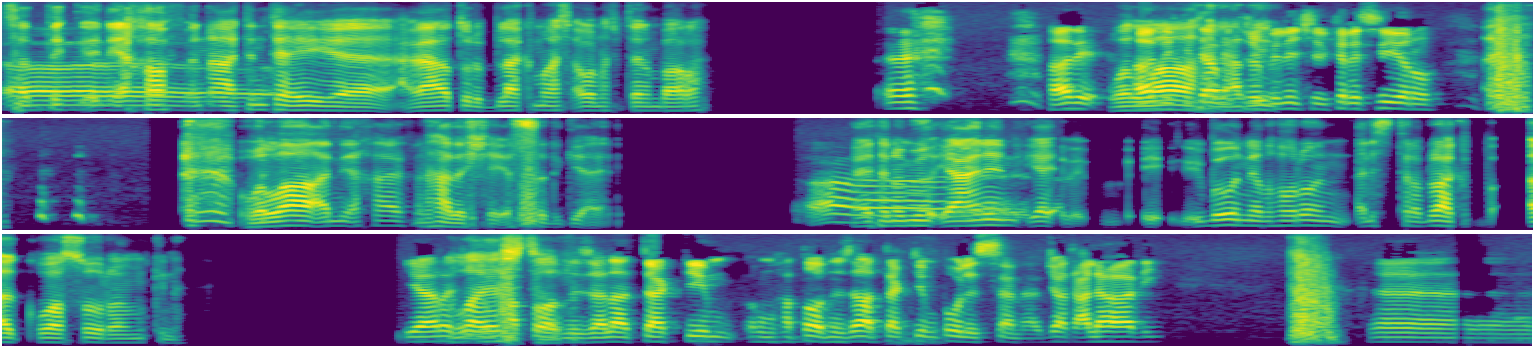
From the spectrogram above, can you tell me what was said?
تصدق إني أخاف آه، إنها تنتهي آه، على طول Black Mass أول ما تبدأ المباراة. هذه والله هذه كتابة العظيم. تريبل اتش الكريس هيرو والله إني أخاف من هذا الشيء الصدق يعني. حيث إنهم ي- يعني آه، ي- يبون يظهرون Aleister Black بأقوى صورة ممكنة. يا رجل الله. نزالات tag team هم حطوا نزالات tag team طول السنة جات على هذه. آه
